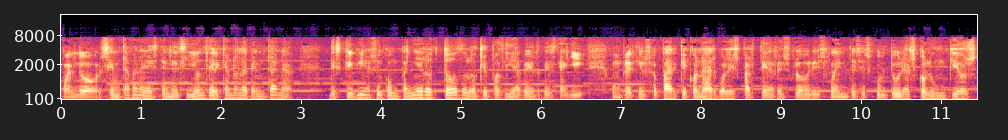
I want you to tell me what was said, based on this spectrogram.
cuando sentaban a este en el sillón cercano a la ventana, describía a su compañero todo lo que podía ver desde allí. Un precioso parque con árboles, parterres, flores, fuentes, esculturas, columpios,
